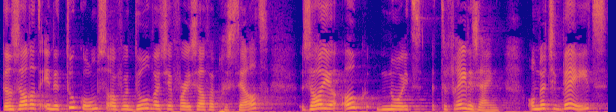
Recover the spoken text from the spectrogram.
dan zal dat in de toekomst over het doel wat je voor jezelf hebt gesteld, zal je ook nooit tevreden zijn. Omdat je weet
